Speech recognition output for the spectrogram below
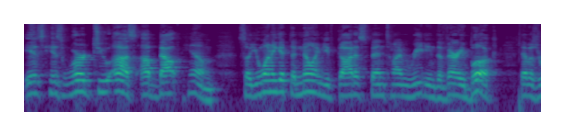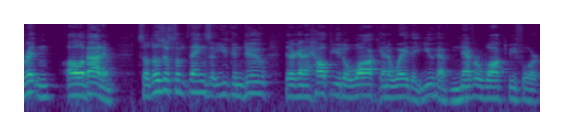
is His Word to us about Him. So you want to get to know Him. You've got to spend time reading the very book that was written all about Him. So those are some things that you can do that are going to help you to walk in a way that you have never walked before.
